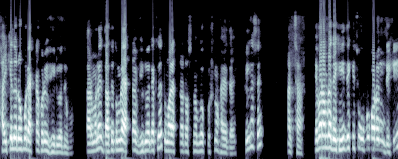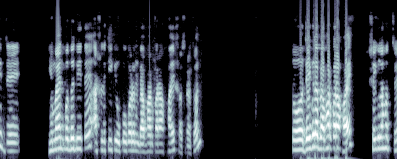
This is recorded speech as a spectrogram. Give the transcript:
সাইকেলের উপর একটা করে ভিডিও দেবো। তার মানে যাতে তোমরা একটা ভিডিও দেখলে তোমার একটা রচনামূলক প্রশ্ন হয়ে যায়, ঠিক আছে? আচ্ছা এবার আমরা দেখি যে কিছু উপকরণ দেখি যে হিমায়ন পদ্ধতিতে আসলে কি কি উপকরণ ব্যবহার করা হয় সচরাচর। তো যেগুলো ব্যবহার করা হয় সেগুলো হচ্ছে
